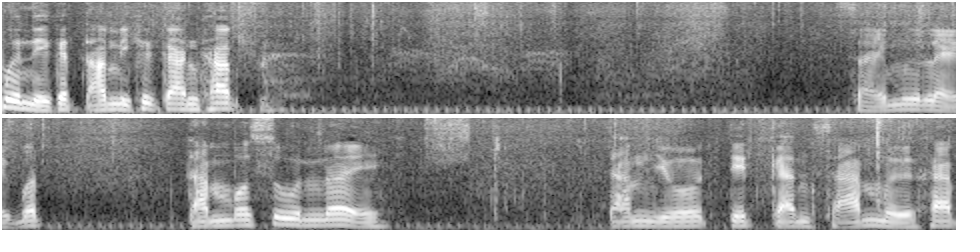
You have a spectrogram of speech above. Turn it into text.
มือนี่ก็ตามอีกคือกันครับ ใส่มือแหลกบดตำบดซูนเลยตำอยู่ติดกันสามมือครับ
